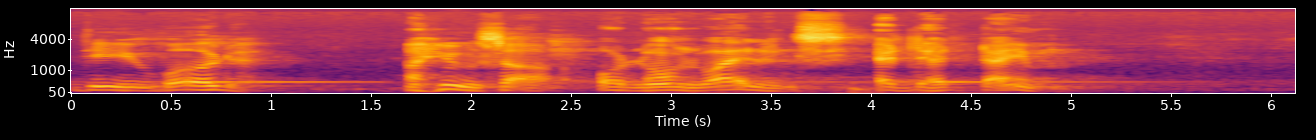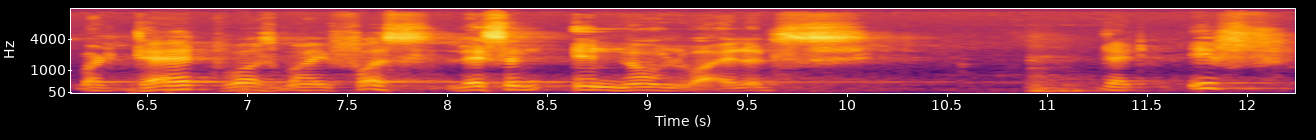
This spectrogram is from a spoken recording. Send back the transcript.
the word ahimsa or non-violence at that time. But that was my first lesson in non-violence. That if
